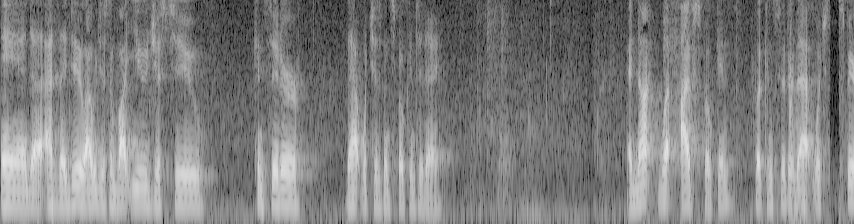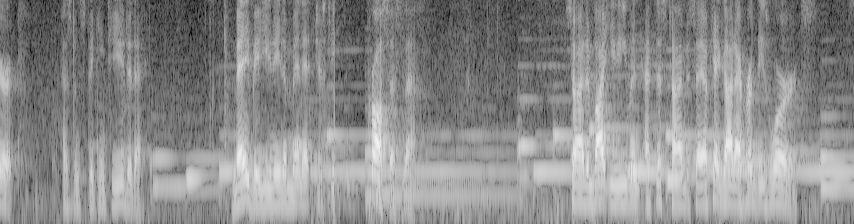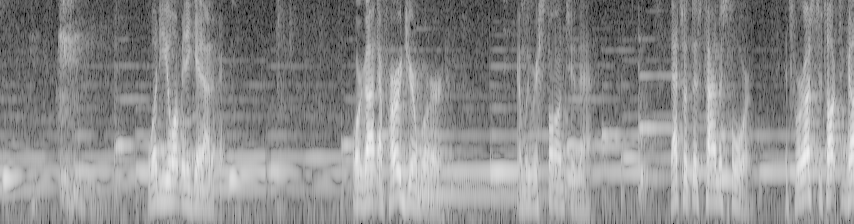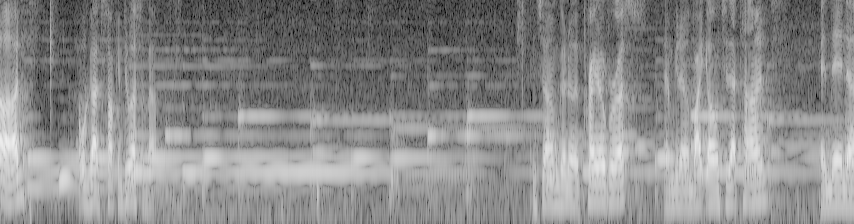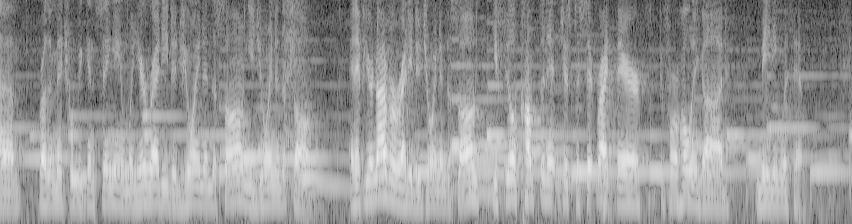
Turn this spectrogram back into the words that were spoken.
and uh, as they do, I would just invite you just to consider that which has been spoken today. And not what I've spoken, but consider that which the Spirit has been speaking to you today. Maybe you need a minute just to process that. So I'd invite you, even at this time, to say, okay, God, I heard these words. What do you want me to get out of it? Or, God, I've heard your word. And we respond to that. That's what this time is for. It's for us to talk to God about what God's talking to us about. And so I'm going to pray over us. I'm going to invite y'all into that time. And then um, Brother Mitch will begin singing. And when you're ready to join in the song, you join in the song. And if you're never ready to join in the song, you feel confident just to sit right there before Holy God, meeting with Him.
